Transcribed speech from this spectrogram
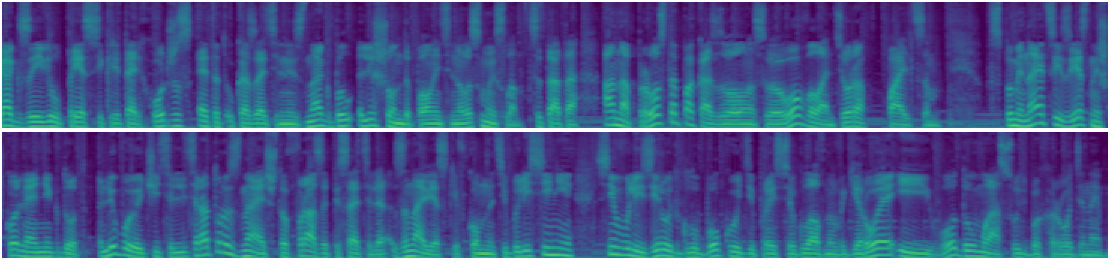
Как заявил пресс-секретарь Ходжес, этот указательный знак был лишен дополнительного смысла. Цитата «Она просто показывала на своего волонтера пальцем». Вспоминается известный школьный анекдот. Любой учитель литературы знает, что фраза писателя «занавески в комнате были синие» символизирует глубокую депрессию главного героя и его думы о судьбах Родины.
